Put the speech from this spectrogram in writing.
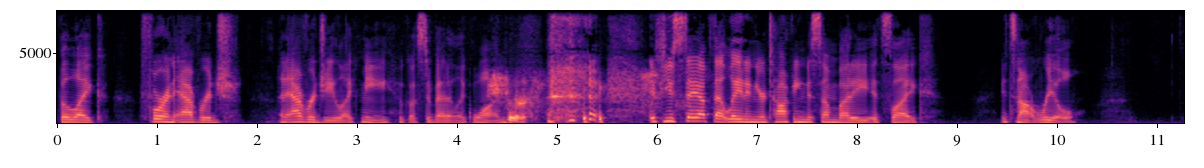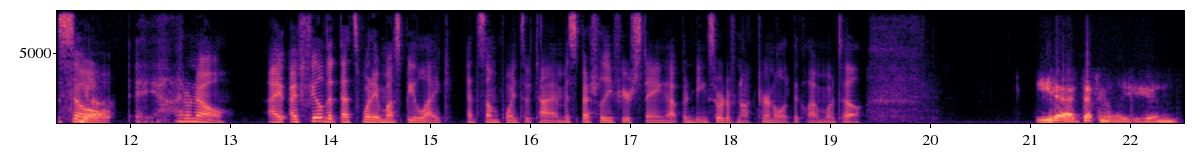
but like for an average, an averagey like me who goes to bed at like one, sure. if you stay up that late and you're talking to somebody, it's like it's not real. So I don't know. I, I feel that that's what it must be like at some points of time, especially if you're staying up and being sort of nocturnal at the Clown Motel. Yeah, definitely. And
